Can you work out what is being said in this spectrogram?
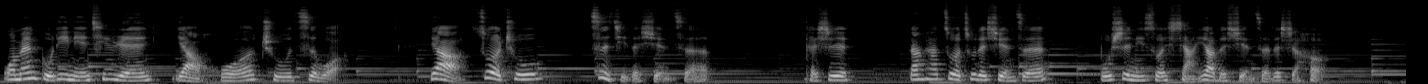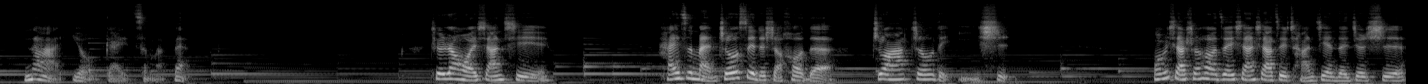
我们鼓励年轻人要活出自我，要做出自己的选择。可是，当他做出的选择不是你所想要的选择的时候，那又该怎么办？这让我想起孩子满周岁的时候的抓周的仪式。我们小时候在乡下最常见的就是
